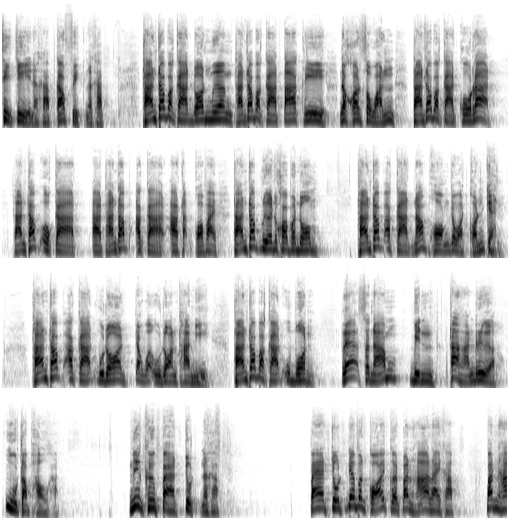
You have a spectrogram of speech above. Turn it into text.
4G นะครับกราฟิกนะครับฐานทัพอากาศดอนเมือง ฐานทัพอากาศตาคลีนครสวรรค์ฐานทัพอากาศโคราช ฐานทัพโอกาสฐานทัพอากาศอาขออภัย ฐานทัพเรือนครพนม ฐานทัพอากาศน้ำพองจังหวัดขอนแก่น ฐานทัพอากาศอุดรจังหวัดอุดรธานี ฐานทัพอากาศอุบล และสนามบินทหารเรืออูตะเภาครับ นี่คือ 8 จุดนะครับ 8 จุดเนี่ยมันก่อให้เกิดปัญหาอะไรครับ ปัญหา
